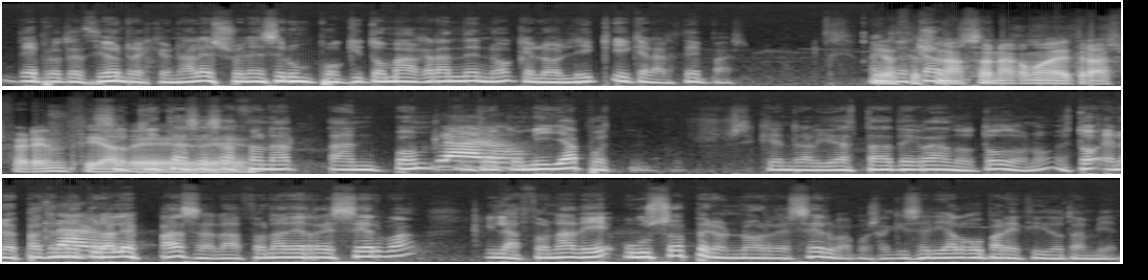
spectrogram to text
de protección regionales suelen ser un poquito más grandes ¿no? que los LIC y que las cepas. Y haces una zona como de transferencia. Si de, quitas esa zona tan entre comillas, pues, pues que en realidad estás degradando todo, ¿no? Esto en los espacios naturales pasa, la zona de reserva y la zona de uso, pero no reserva. Pues aquí sería algo parecido también.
